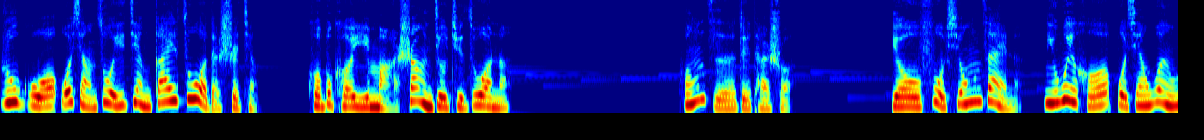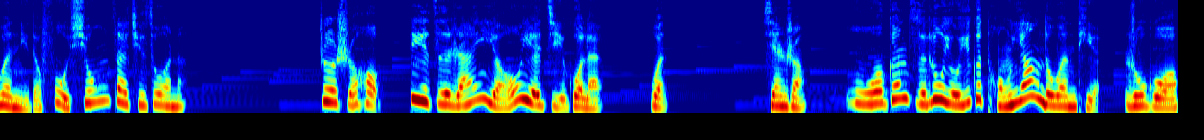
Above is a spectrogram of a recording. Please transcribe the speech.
如果我想做一件该做的事情，可不可以马上就去做呢？”孔子对他说：“有父兄在呢，你为何不先问问你的父兄再去做呢？”这时候，弟子冉有也挤过来，问：“先生，我跟子路有一个同样的问题。如果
